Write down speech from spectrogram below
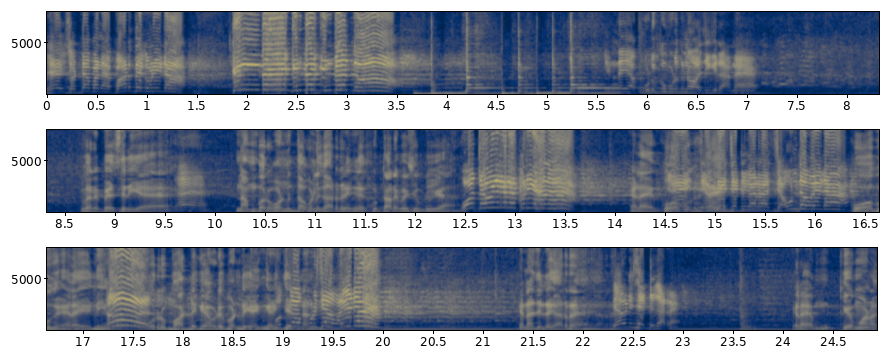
ஏய் சொட்ட பயல பாடத்தை கவனிடா. கிண்ட கிண்ட கிண்டடா என்னையா புடுக்கு புடுக்குன்னு வாசிக்கிறானே? இவரை பேசுறிய. ஆ. நம்பர் ஒன் தவிழுக்காரர் எங்க குட்டார பேசி ஏலே கோபு வைடா. கோபுக்கு ஏலே நீ. ஒரு பாட்டுக்கே அப்படி பண்றீங்க இங்க என்ன? புடிச்சா வைடா. என்ன சிட்டுக்காரரு தேவடி செட்டுக்காரன். ஏலே முக்கியமான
